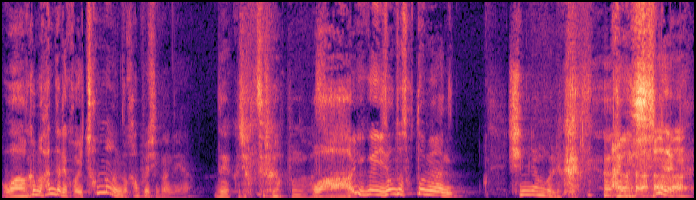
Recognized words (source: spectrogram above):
와, 그럼 한 달에 거의 천만 원도 갚으신 거네요? 네, 그 정도로 갚은 것 같습니다. 와, 이거 이 정도 속도면 10년 걸리거든요. 아니, 진짜.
